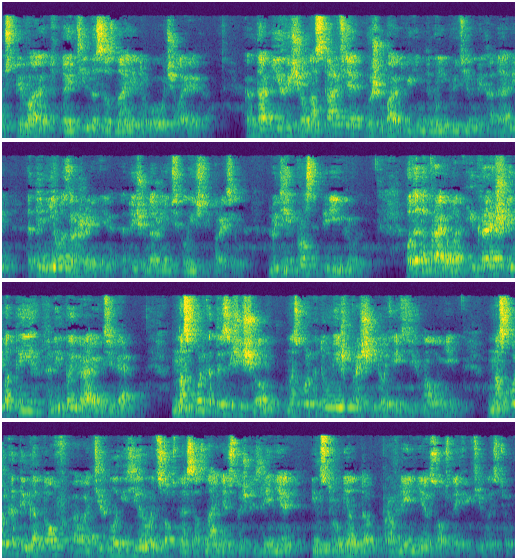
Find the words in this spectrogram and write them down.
успевают дойти до сознания другого человека. Когда их еще на старте вышибают какими-то манипулятивными ходами, это не возражение, это еще даже не психологический прессинг. Людей просто переигрывают. Вот это правило, играешь либо ты, либо играют тебя. Насколько ты защищен, насколько ты умеешь просчитывать эти технологии, насколько ты готов э, технологизировать собственное сознание с точки зрения инструмента управления собственной эффективностью,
